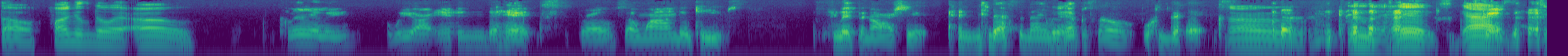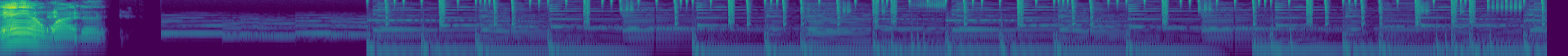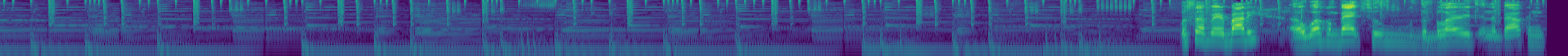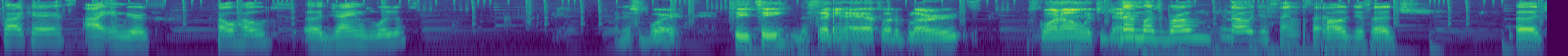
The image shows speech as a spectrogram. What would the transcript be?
the fuck is going on? Clearly, we are in the hex, bro. So Wanda keeps flipping our shit. And that's the name of the mm. episode. The hex. Oh, in the hex. God damn, Wanda. What's up, everybody? Uh, welcome back to the Blurs in the Balcony podcast. I am your co-host, uh, James Williams. And it's your boy CT, the second half of the Blurs. What's going on with you, James? Not much, bro. You know, just same same old. Just uh, uh,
